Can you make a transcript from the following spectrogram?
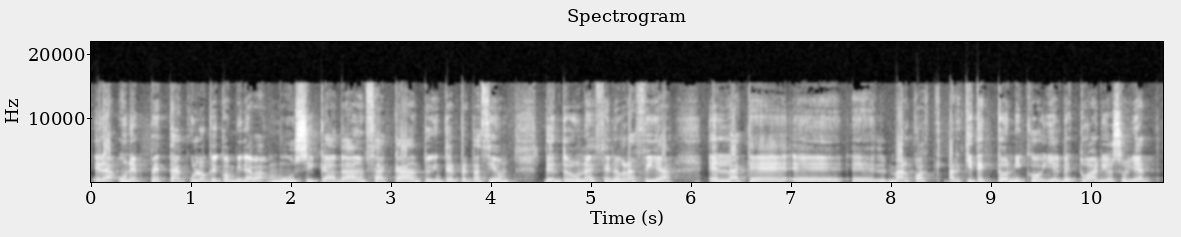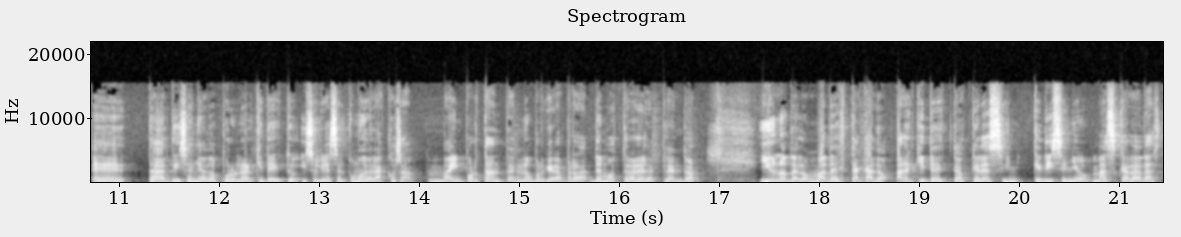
era un espectáculo que combinaba música, danza, canto e interpretación dentro de una escenografía en la que eh, el marco arquitectónico y el vestuario solía eh, estar diseñados por un arquitecto y solía ser como de las cosas más importantes, ¿no? Porque era para demostrar el esplendor. Y uno de los más destacados arquitectos que, que diseñó mascaradas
